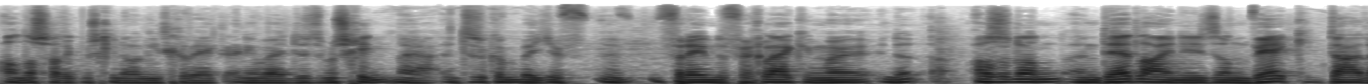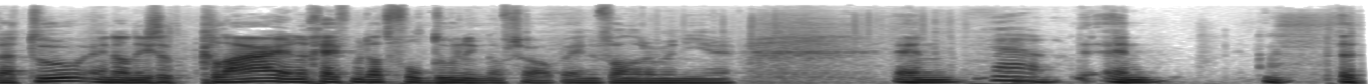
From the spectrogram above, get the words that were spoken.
anders had ik misschien ook niet gewerkt. Anyway, dus misschien... Nou ja, het is ook een beetje een vreemde vergelijking. Maar als er dan een deadline is, dan werk ik daar naartoe. En dan is het klaar. En dan geeft me dat voldoening of zo op een of andere manier. En Ja. en het,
